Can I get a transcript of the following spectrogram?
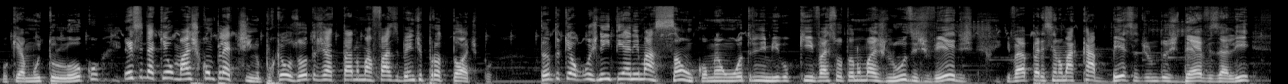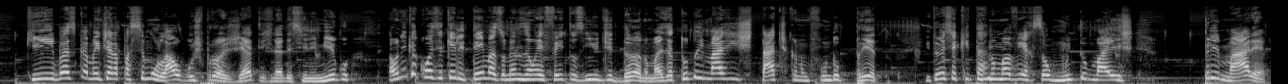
o que é muito louco. Esse daqui é o mais completinho, porque os outros já tá numa fase bem de protótipo. Tanto que alguns nem tem animação, como é um outro inimigo que vai soltando umas luzes verdes e vai aparecendo uma cabeça de um dos devs ali que basicamente era para simular alguns projéteis, né, desse inimigo. A única coisa que ele tem mais ou menos é um efeitozinho de dano, mas é tudo imagem estática num fundo preto. Então esse aqui tá numa versão muito mais primária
